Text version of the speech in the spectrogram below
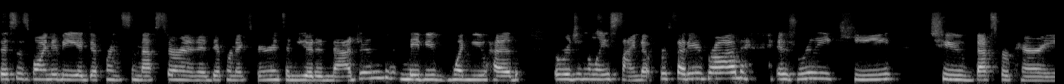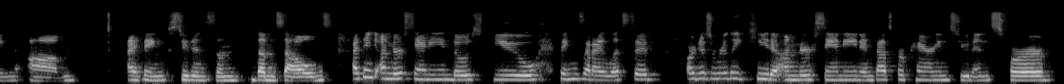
this is going to be a different semester and a different experience than you had imagined, maybe when you had originally signed up for study abroad, is really key to best preparing. Um, I think students them, themselves. I think understanding those few things that I listed are just really key to understanding and best preparing students for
